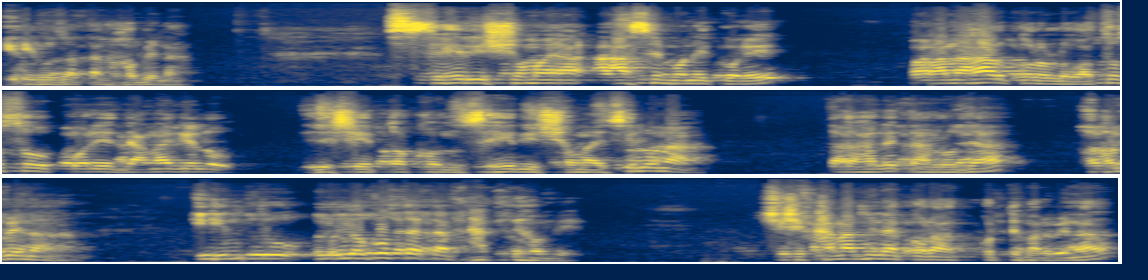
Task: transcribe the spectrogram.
এই রোজা তার হবে না। সেহরির সময় আছে মনে করে, পানাহার করল, অথচ পরে জানা গেল যে সে তখন সেহরির সময় ছিল না। তাহলে তার রোজা হবে না। কিন্তু ওই অবস্থায় তার থাকতে হবে। সে খানা পিনা করা করতে পারবে না।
